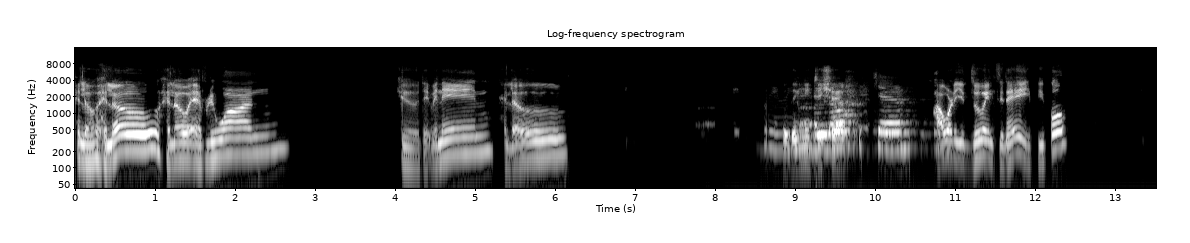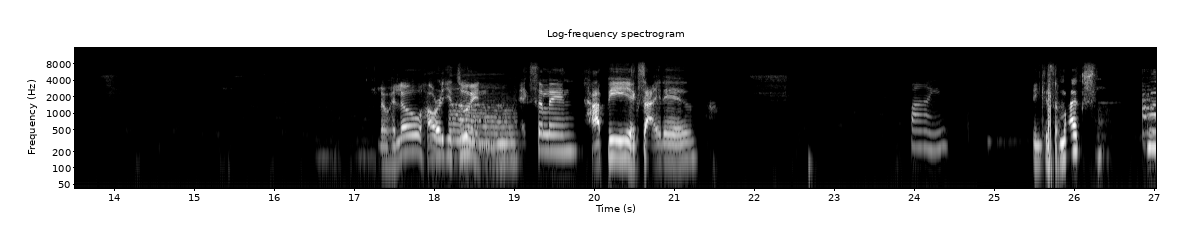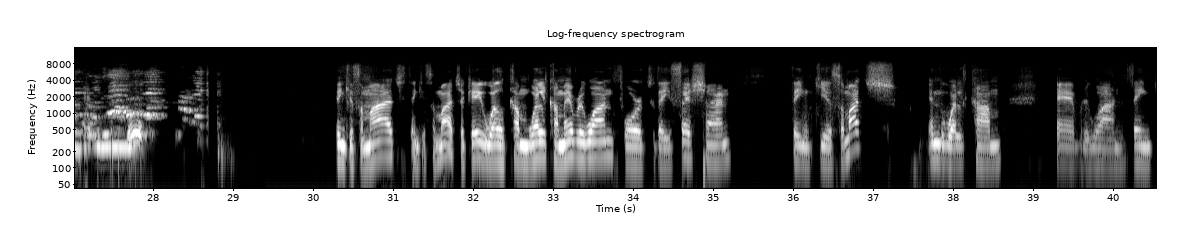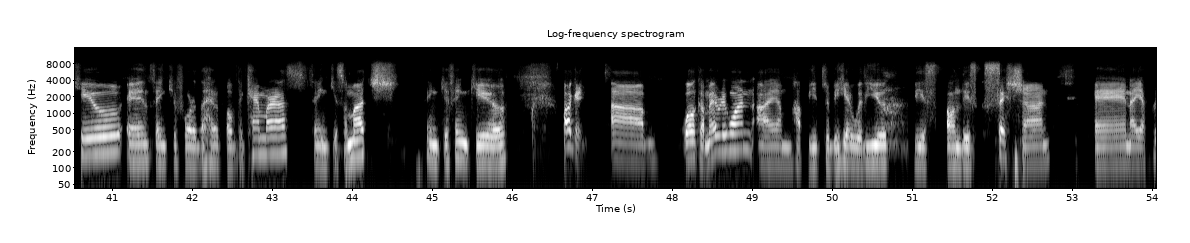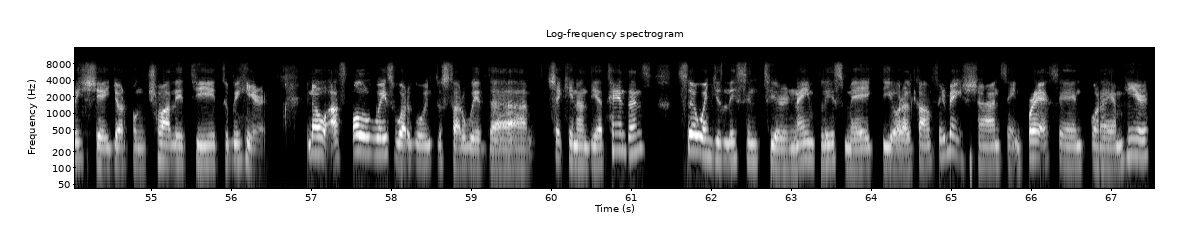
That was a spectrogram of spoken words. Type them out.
Hello, hello, hello everyone. Good evening. Hello. Good Good evening. evening, teacher. teacher. How are you doing today, people? Hello, hello. How are you doing? Uh, Excellent, happy, excited. Fine. Thank you so much. Good. Thank you so much. Thank you so much. Okay, welcome, welcome everyone for today's session. Thank you so much and welcome everyone. Thank you and thank you for the help of the cameras. Thank you so much. Thank you, thank you. Okay, um, welcome everyone. I am happy to be here with you this on this session and I appreciate your punctuality to be here. You know, as always, we're going to start with uh, checking on the attendance. So when you listen to your name, please make the oral confirmation saying present or I am here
